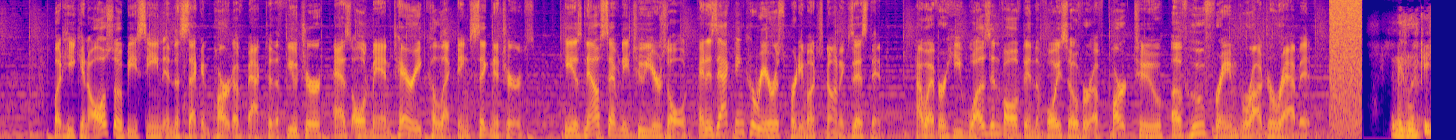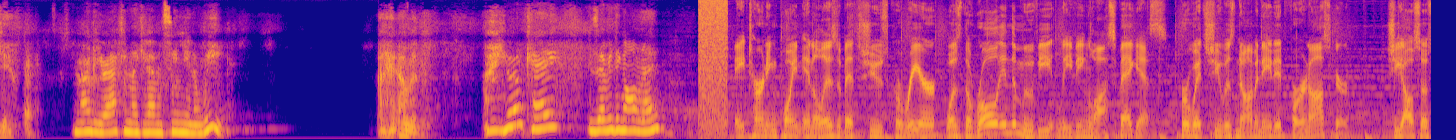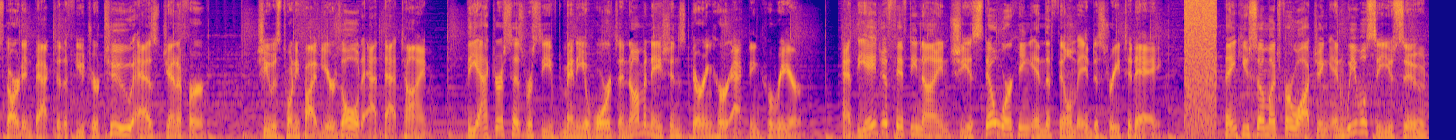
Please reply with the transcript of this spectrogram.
but he can also be seen in the second part of Back to the Future as Old Man Terry collecting signatures. He is now 72 years old, and his acting career is pretty much non existent. However, he was involved in the voiceover of part two of Who Framed Roger Rabbit. Let me look at you. Marty, you're acting like you haven't seen me in a week. I haven't. Are you okay? Is everything all right? A turning point in Elisabeth Shue's career was the role in the movie Leaving Las Vegas, for which she was nominated for an Oscar. She also starred in Back to the Future 2 as Jennifer. She was 25 years old at that time. The actress has received many awards and nominations during her acting career. At the age of 59, she is still working in the film industry today. Thank you so much for watching, and we will see you soon.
